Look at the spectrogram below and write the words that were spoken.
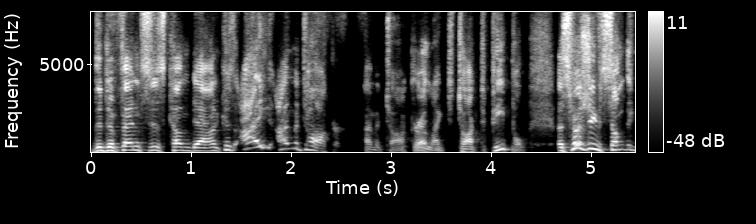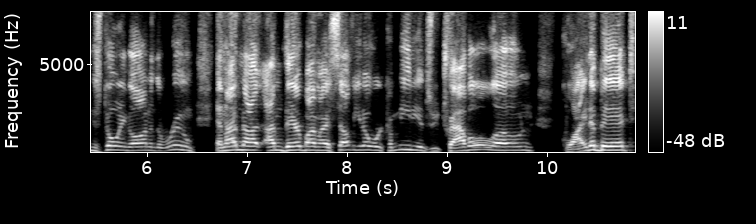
the defenses come down because I I'm a talker. I'm a talker. I like to talk to people, especially if something's going on in the room and I'm not, I'm there by myself. You know, we're comedians, we travel alone quite a bit.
